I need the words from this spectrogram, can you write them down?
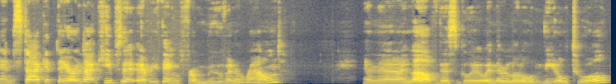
and stack it there. And that keeps it everything from moving around. And then I love this glue and their little needle tool.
